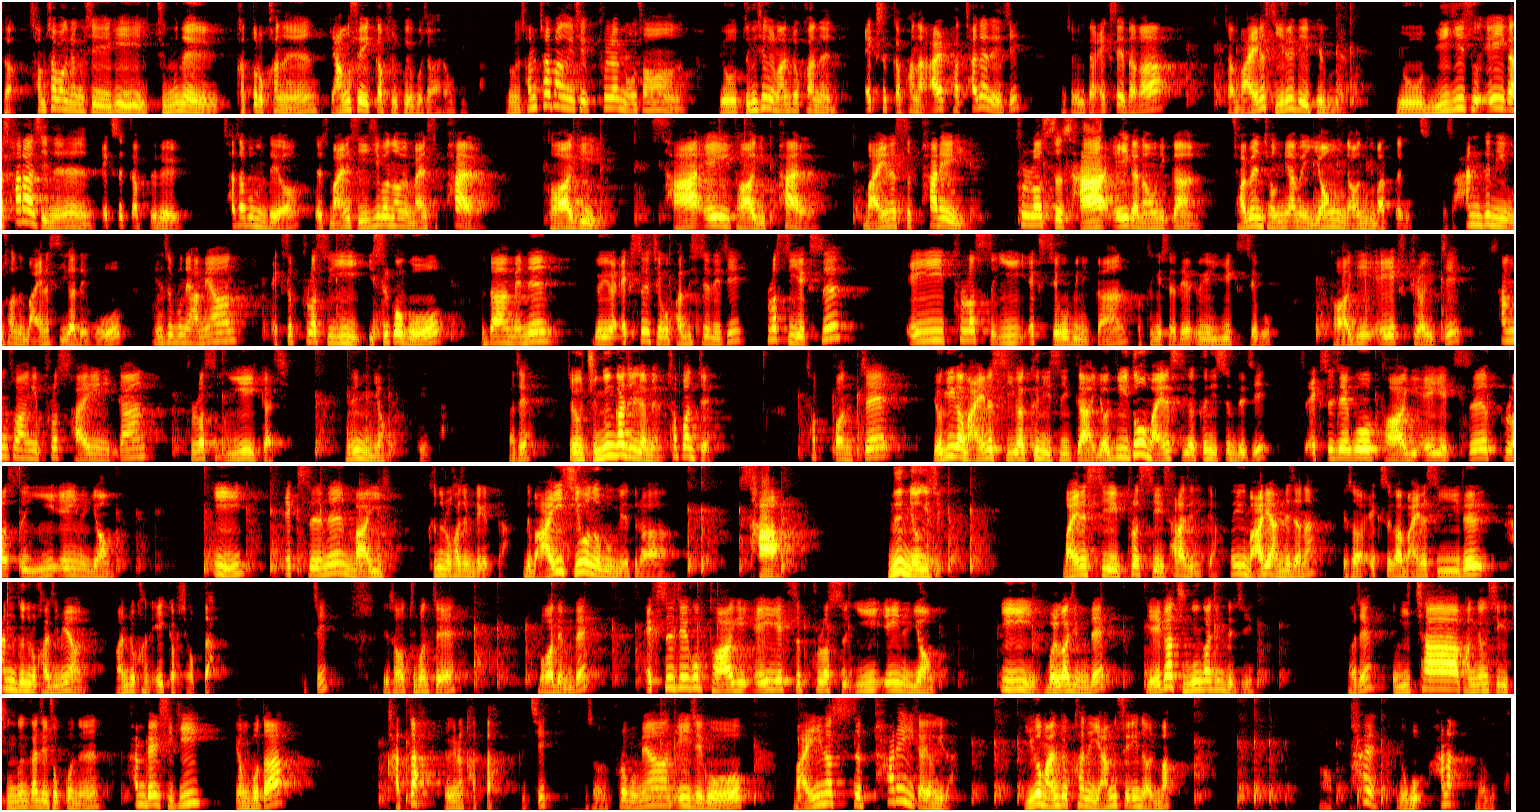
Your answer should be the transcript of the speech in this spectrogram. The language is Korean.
자, 3차 방정식이 중근을 갖도록 하는 양수 A 값을 구해보자 라고 돼 있다. 그러면 3차 방정식 풀려면 우선 요 등식을 만족하는 x 값 하나 알파 찾아야 되지? 그래서 여기다 x에다가 자 마이너스 2를 대입해보면 요 미지수 a가 사라지는 x 값들을 찾아보면 돼요. 그래서 마이너스 2 집어넣으면 마이너스 8 더하기 4a 더하기 8 마이너스 8a 플러스 4a가 나오니까 좌변 정리하면 0 나오는 게 맞다, 그치? 그래서 한근이 우선은 마이너스 2가 되고, 인수분해 하면 x 플러스 2 있을 거고, 그 다음에는 여기가 x 제곱 반드시 있어야 되지? 플러스 2x, a 플러스 2x 제곱이니까 어떻게 있어야 돼요? 여기 2x 제곱 더하기 ax 필요하겠지? 상수항이 플러스 4a니까 플러스 2a까지는 0 되겠다. 맞아요? 자, 그럼 중근 가지려면 첫 번째. 첫 번째, 여기가 마이너스 2가 근이 있으니까 여기도 마이너스 2가 근이 있으면 되지. 그래서 x제곱 더하기 ax 플러스 2a는 0. 이 x는 마2 근으로 가지면 되겠다. 근데 마2 집어넣으면 얘들아 4는 0이지. 마이너스 2a 플러스 2a 사라지니까. 이거 말이 안 되잖아? 그래서 x가 마이너스 2를 한 근으로 가지면 만족한 a 값이 없다. 그치? 그래서 두 번째 뭐가 되면 돼? X제곱 더하기 ax 플러스 2a는 0. 이 뭘 가지면 돼? 얘가 중근 가지면 되지. 맞아요? 그럼 2차 방정식이 중근 가질 조건은 판별식이 0보다 같다. 여기랑 같다. 그치? 그래서 풀어보면 a제곱 마이너스 8a가 0이다. 이거 만족하는 양수 a는 얼마? 어, 8. 요거 하나 넣겠다.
